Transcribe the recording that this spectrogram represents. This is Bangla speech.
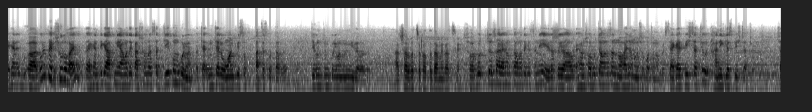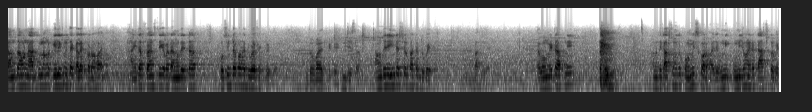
এখানে গরিব না, এটা শুরু হয়। এখান থেকে আপনি আমাদের কাস্টমার স্যার যে কোনো পরিমাণ উনি চাইলে ওয়ান পিসও পারচেস করতে পারবে। যে কোনো পরিমাণ উনি নিতে পারবে। আর সর্বোচ্চ কত দামের আছে? সর্বোচ্চ স্যার এখন তো আমাদের কাছে নেই। এটা তো এখন সর্বোচ্চ আমাদের স্যার ন হাজার নশো পঁচানব্বই। স্যাগার পিস চাচ্ছ হানি গ্লাস পিস চাচ্ছ। সাধারণত আমার নাটগুলো আমরা থেকে কালেক্ট করা হয়। হানিটা ফ্রান্স থেকে বাট আমাদের এটা কোচিংটা করা হয় দুবাই ফ্যাক্টরিতে দুবাই থেকে? জি স্যার আমাদের ইন্ডাস্ট্রিয়াল পার্কটা দুবাইতে বাতিলে এবং এটা আপনি আমাদের কাস্টমারকে প্রমিস করা হয় যে উনি উনি যখন এটা টাচ করবে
